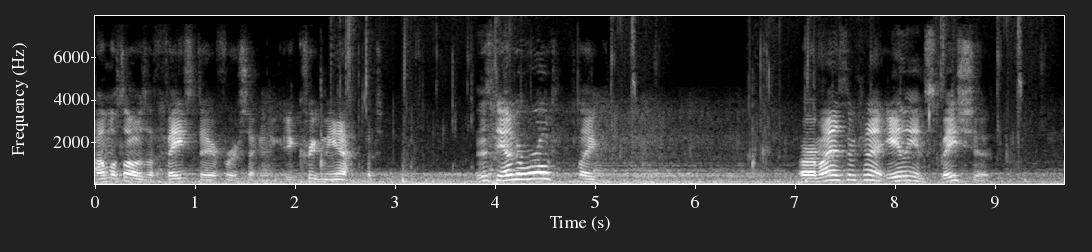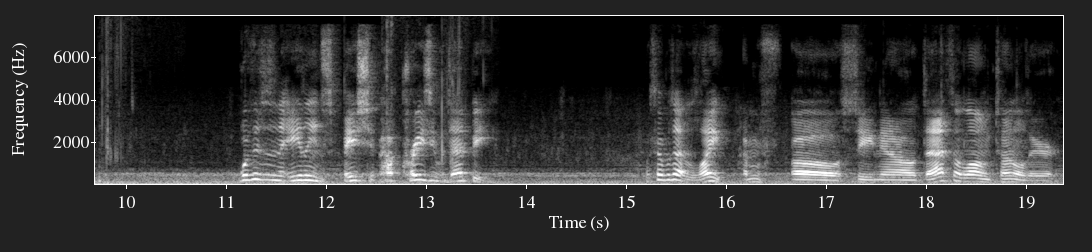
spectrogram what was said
I almost thought it was a face there for a second. It creeped me out. Is this the underworld? Like, or am I in some kind of alien spaceship? What if this is an alien spaceship? How crazy would that be? What's up with that light? I'm. Oh, see now that's a long tunnel there.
